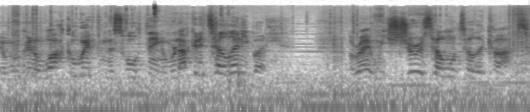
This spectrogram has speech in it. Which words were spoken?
And we're gonna walk away from this whole thing, and we're not gonna tell anybody. Alright? We sure as hell won't tell the cops.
